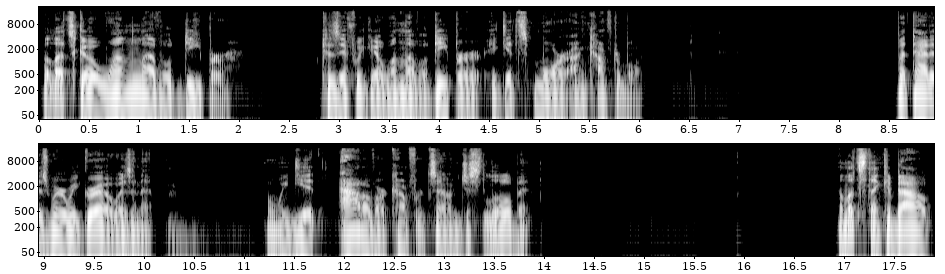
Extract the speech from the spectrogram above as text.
But let's go one level deeper. Because if we go one level deeper, it gets more uncomfortable. But that is where we grow, isn't it? When we get out of our comfort zone just a little bit. And let's think about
